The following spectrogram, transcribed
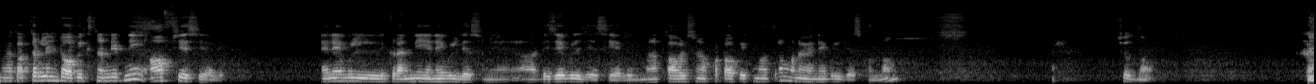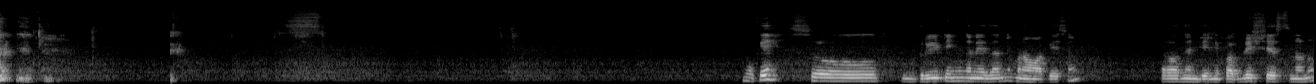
మనకు అక్కర్లేని టాపిక్స్ అన్నిటిని ఆఫ్ చేసేయాలి. ఎనేబుల్ ఇక్కడ అన్నీ ఎనేబుల్ చేస్తున్నాయి. డిజేబుల్ చేసేయాలి. మనకు కావాల్సిన ఒక టాపిక్ మాత్రం మనం ఎనేబుల్ చేసుకుందాం. చూద్దాం. ఓకే సో గ్రీటింగ్ అనేదాన్ని మనం ఆపేసాం. తర్వాత నేను దీన్ని పబ్లిష్ చేస్తున్నాను.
